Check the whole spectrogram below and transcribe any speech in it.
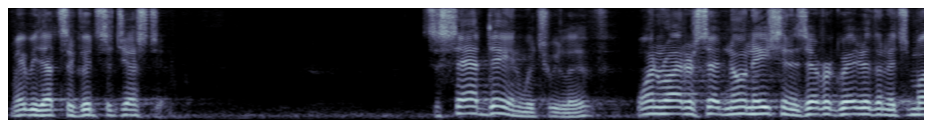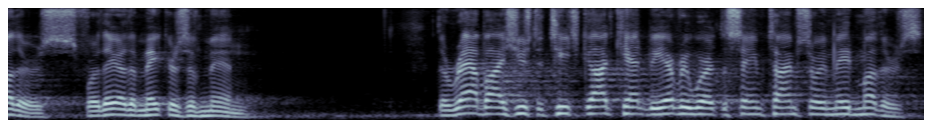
Maybe that's a good suggestion. It's a sad day in which we live. One writer said, No nation is ever greater than its mothers, for they are the makers of men. The rabbis used to teach God can't be everywhere at the same time, so he made mothers.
